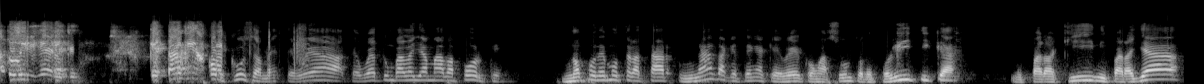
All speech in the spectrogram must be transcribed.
altos dirigentes, que están aquí... Escúchame, te voy, a, te voy a tumbar la llamada porque no podemos tratar nada que tenga que ver con asuntos de política, ni para aquí, ni para allá,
